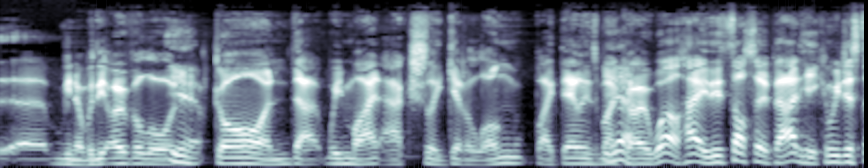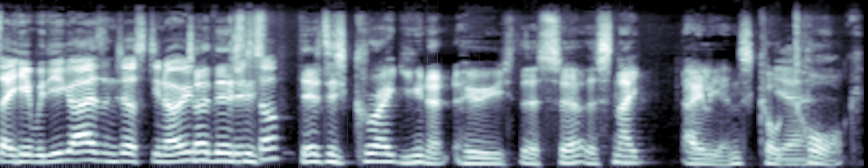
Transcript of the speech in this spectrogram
uh, you know, with the Overlord Yeah. gone, that we might actually get along. Like the aliens might Yeah. go, well, hey, it's not so bad here. Can we just stay here with you guys and just, you know, so there's do this stuff? there's this great unit who's the the snake aliens called Yeah. Torque.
